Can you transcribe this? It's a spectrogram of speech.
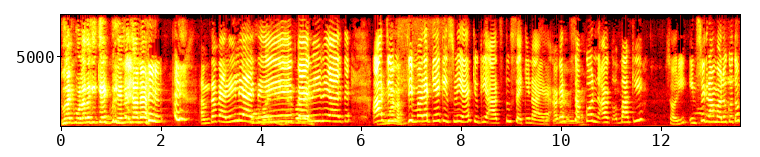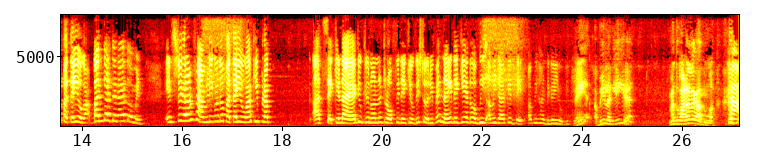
तूने बोला था कि केक भी लेने जाना है। हम तो पहले ही ले आए थे वाले। पहले ही ले आए थे। आज जिम जिम वाला। केक इसलिए है क्योंकि आज तू सेकंड आया है। अगर। सबको बाकी सॉरी इंस्टाग्राम वालों को तो पता ही होगा। बंद कर देना है दो मिनट। इंस्टाग्राम फैमिली को तो पता ही होगा कि प्रभ आज सेकंड आया है क्योंकि उन्होंने ट्रॉफी देखी होगी स्टोरी पे। नहीं देखी है तो अभी अभी जाके देख अभी हट गई होगी। नहीं अभी लगी है। मैं दोबारा लगा दूँगा हाँ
